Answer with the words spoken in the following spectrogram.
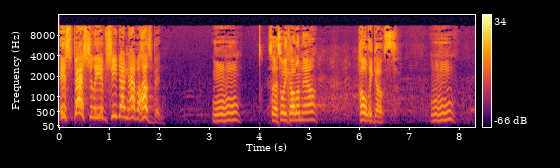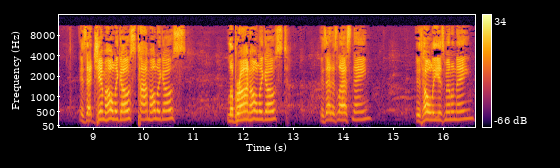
Especially if she doesn't have a husband. Mm-hmm. So that's what we call him now? Holy Ghost. Mm-hmm. Is that Jim Holy Ghost? Tom Holy Ghost? LeBron Holy Ghost? Is that his last name? Is Holy his middle name?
